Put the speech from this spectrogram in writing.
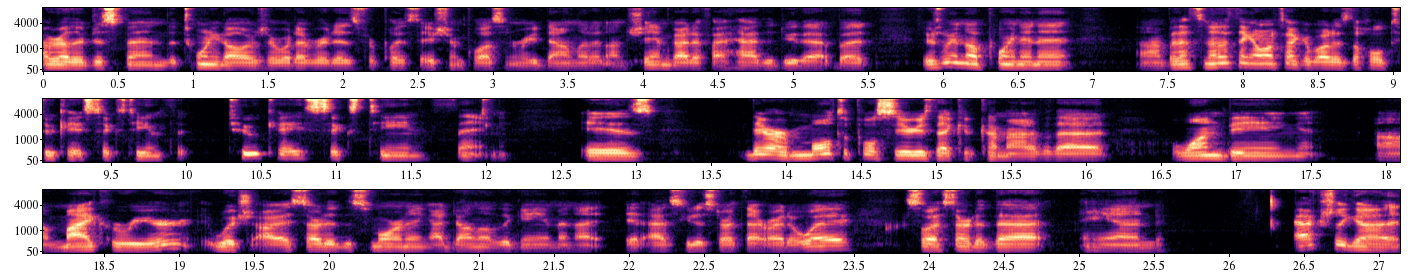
I'd rather just spend the $20 or whatever it is for PlayStation Plus and re-download it on Shammgod if I had to do that, but there's really no point in it. Uh, but that's another thing I want to talk about is the whole 2K16 th- 2K16 thing. Is there are multiple series that could come out of that. One being uh, My Career, which I started this morning. I downloaded the game and I, it asks you to start that right away. So I started that and actually got.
